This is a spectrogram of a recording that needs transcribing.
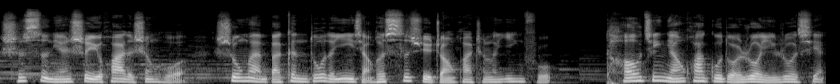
十四年诗与花的生活，舒曼把更多的印象和思绪转化成了音符。淘金娘花骨朵若隐若现，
